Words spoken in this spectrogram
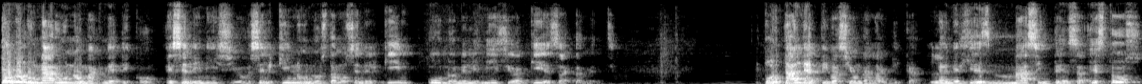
tono lunar 1 magnético es el inicio, es el kin 1, estamos en el kin 1, en el inicio, aquí exactamente. Portal de activación galáctica, la energía es más intensa. Estos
